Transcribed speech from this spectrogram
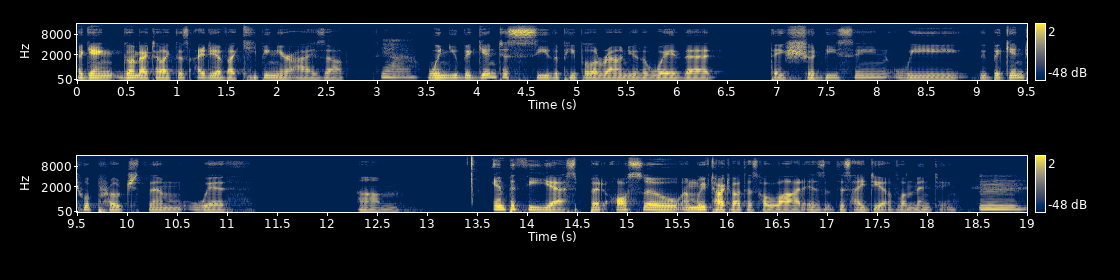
again, going back to like this idea of like keeping your eyes up. yeah When you begin to see the people around you the way that they should be seen, we we begin to approach them with um empathy, yes, but also and we've talked about this a lot is this idea of lamenting. mm,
